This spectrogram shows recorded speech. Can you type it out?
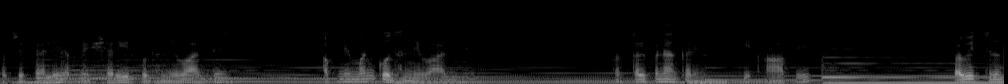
सबसे पहले अपने शरीर को धन्यवाद दें, अपने मन को धन्यवाद दें और कल्पना करें कि आप एक पवित्र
